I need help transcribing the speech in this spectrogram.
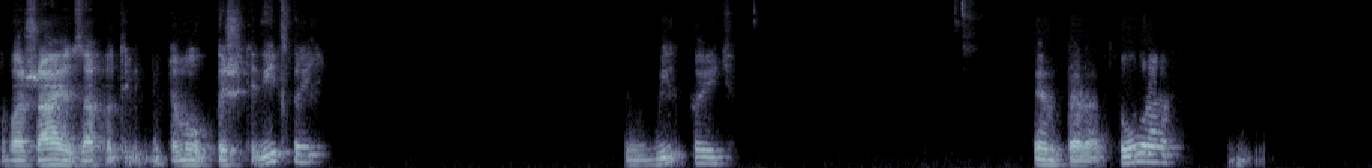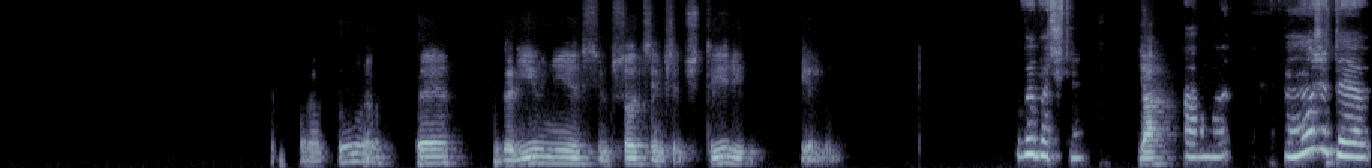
вважаю за потрібне. Тому пишете відповідь. Відповідь. Температура. Температура Т дорівнює 774 Кельвін. Вибачте, Да. а можете,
